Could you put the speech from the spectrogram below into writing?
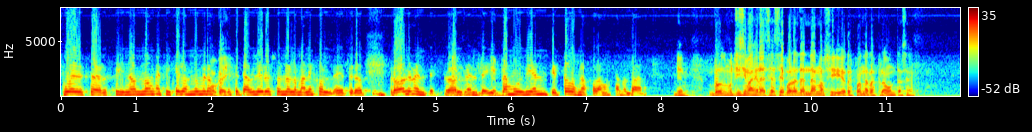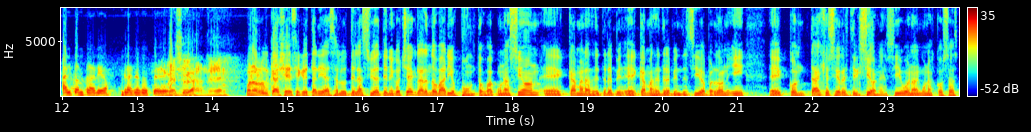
Puede ser, sí. No no me fijé los números porque ese tablero yo no lo manejo, eh, pero probablemente, probablemente. y está muy bien que todos nos podamos anotar. Bien. Ruth, muchísimas gracias eh, por atendernos y responder las preguntas. Eh. Al contrario, gracias a ustedes. Grande, ¿eh? Bueno, Ruth Calle, secretaria de Salud de la ciudad de Necochea, aclarando varios puntos: vacunación, eh, cámaras de terapia, eh, camas de terapia intensiva, perdón, y contagios y restricciones. Sí, bueno, algunas cosas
